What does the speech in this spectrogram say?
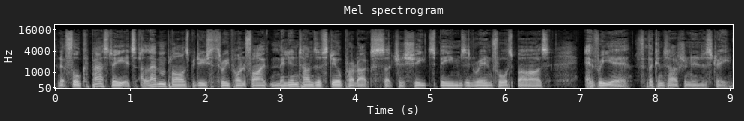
and at full capacity, its 11 plants produce 3.5 million tons of steel products such as sheets, beams, and reinforced bars every year for the construction industry.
